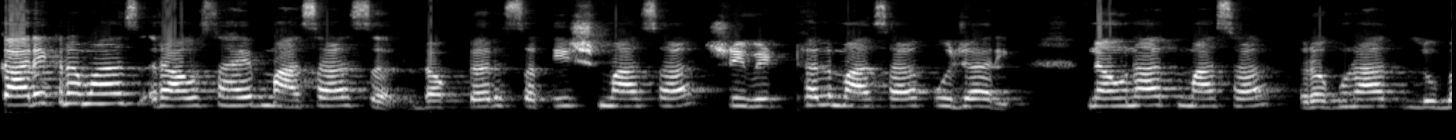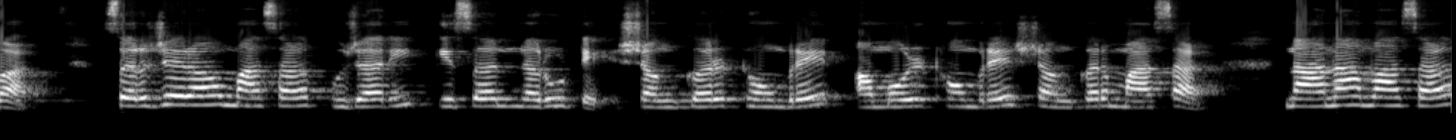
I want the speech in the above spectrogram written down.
कार्यक्रमास रावसाहेब मासाळ सर डॉक्टर सतीश मासाळ श्री विठ्ठल मासाळ पुजारी नवनाथ मासाळ रघुनाथ लुबाळ सर्जेराव मासाळ पुजारी किसन नरुटे शंकर ठोंबरे अमोल ठोंबरे शंकर मासाळ नाना मासाळ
